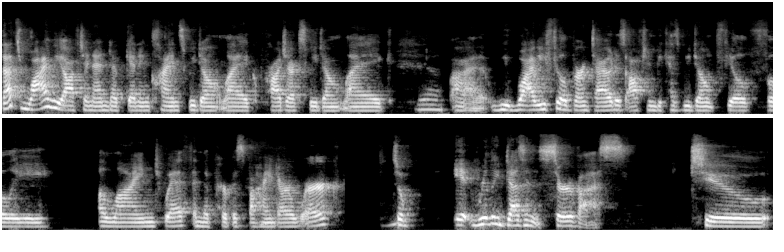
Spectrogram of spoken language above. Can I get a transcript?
that's why we often end up getting clients we don't like, projects we don't like. Yeah. Uh, we, why we feel burnt out is often because we don't feel fully aligned with and the purpose behind our work. So it really doesn't serve us to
